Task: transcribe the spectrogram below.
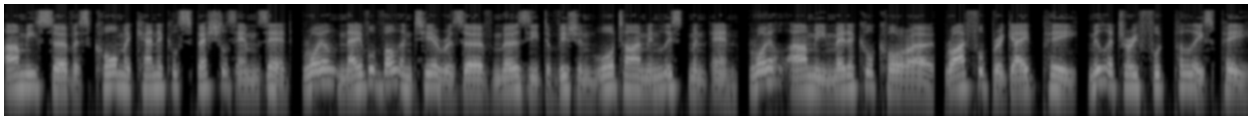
Army Service Corps Mechanical Specials MZ, Royal Naval Volunteer Reserve Mersey Division Wartime Enlistment N, Royal Army Army Medical Corps O, Rifle Brigade P, Military Foot Police P,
